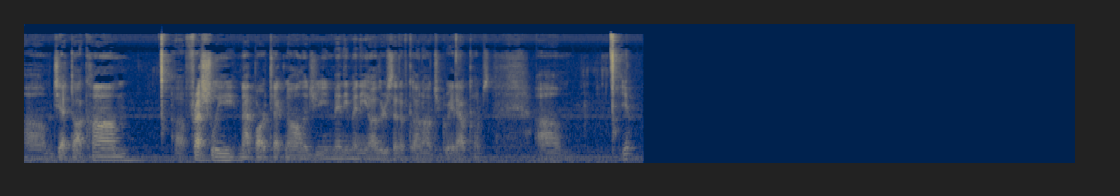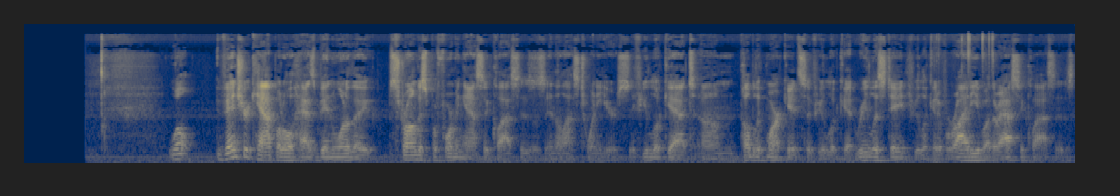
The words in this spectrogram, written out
um, Jet.com, uh, Freshly, MapBar Technology, many, many others that have gone on to great outcomes. Um, yeah. Well, venture capital has been one of the strongest performing asset classes in the last 20 years. If you look at um, public markets, if you look at real estate, if you look at a variety of other asset classes,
